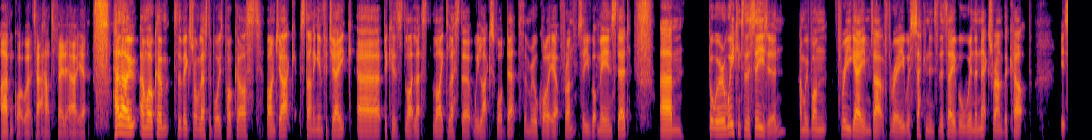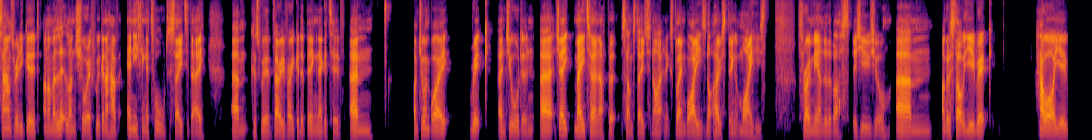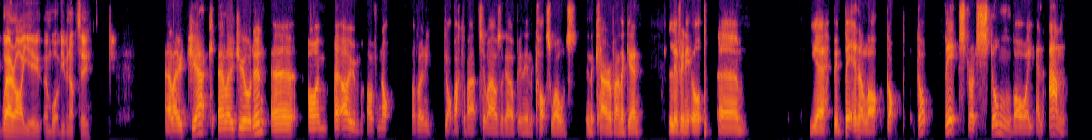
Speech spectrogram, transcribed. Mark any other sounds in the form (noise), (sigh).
I haven't quite worked out how to fade it out yet. Hello and welcome to the Big Strong Leicester Boys podcast. I'm Jack, standing in for Jake uh, because, like, like Leicester, we lack squad depth and real quality up front. So you've got me instead. Um, but we're a week into the season and we've won three games out of three. We're second into the table. We're in the next round of the cup. It sounds really good, and I'm a little unsure if we're going to have anything at all to say today because um, we're very, very good at being negative. Um, I'm joined by Rick and Jordan. Uh, Jake may turn up at some stage tonight and explain why he's not hosting and why he's thrown me under the bus as usual. Um, I'm going to start with you, Rick. How are you? Where are you? And what have you been up to? Hello, Jack. Hello, Jordan. Uh, I'm at home. I've not. I've only got back about two hours ago. I've been in the Cotswolds in the caravan again, living it up. Um, yeah, been bitten a lot. Got got bit, struck, stung by an ant.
